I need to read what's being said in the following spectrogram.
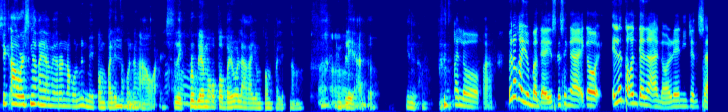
Sick hours nga kaya meron ako nun, may pampalit ako Mhm. ng hours. Like, Oh. problema ko pa ba yun? Wala kayong pampalit ng Oo. empleyado. Yun lang. Kaloka. Pero kayo ba guys? Kasi nga, ikaw, ilan taon ka na ano, Renny dyan sa,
